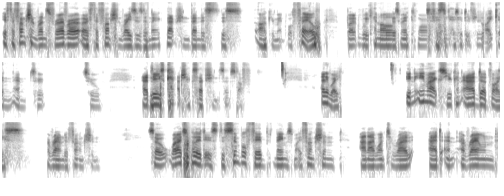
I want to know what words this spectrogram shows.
If the function runs forever, or if the function raises an exception, then this, this argument will fail, but we can always make it more sophisticated if you like, and, and to, to at least catch exceptions and stuff. Anyway, in Emacs, you can add advice around a function. So what I tell it is the symbol fib names my function, and I want to add, add an around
